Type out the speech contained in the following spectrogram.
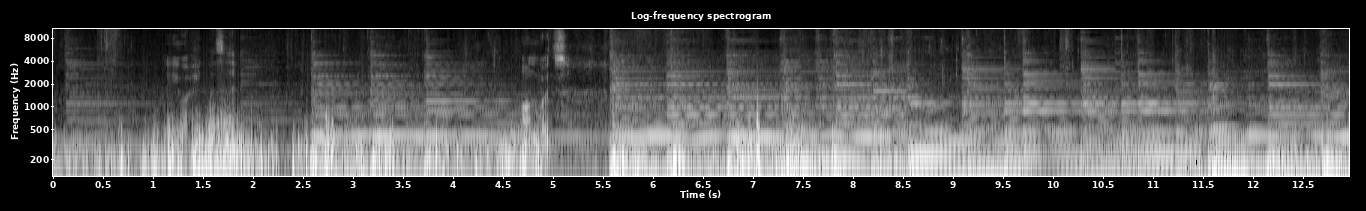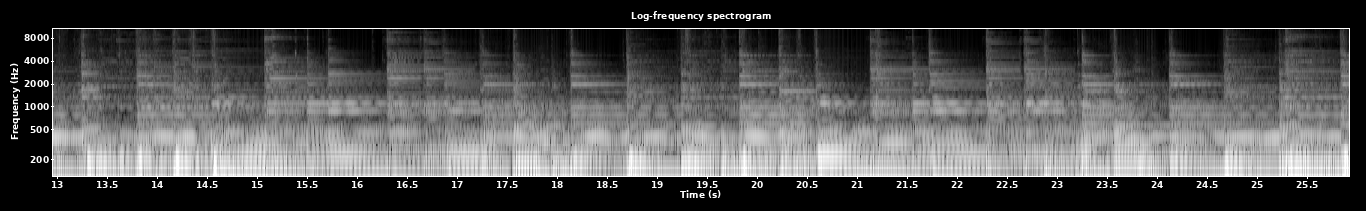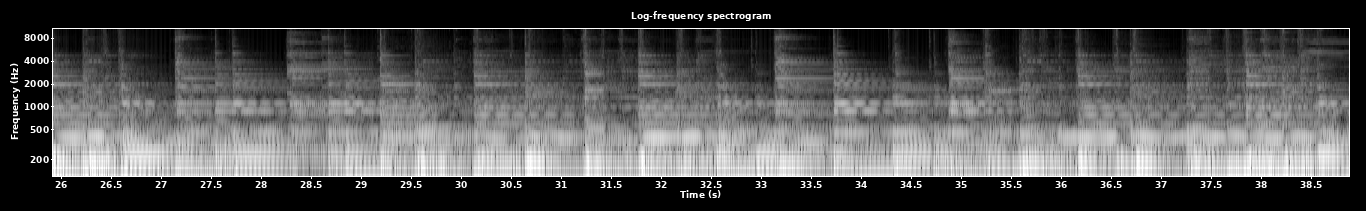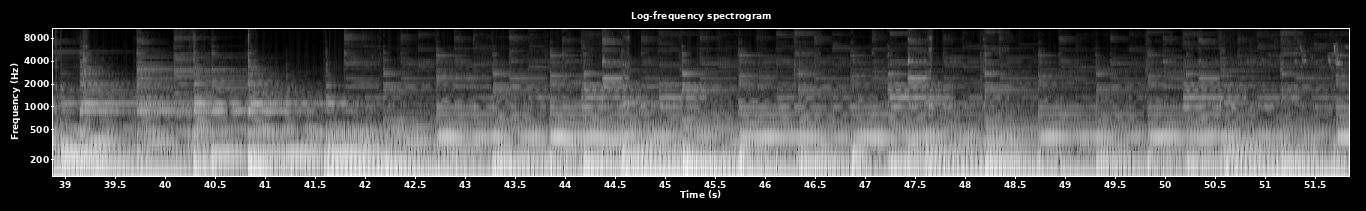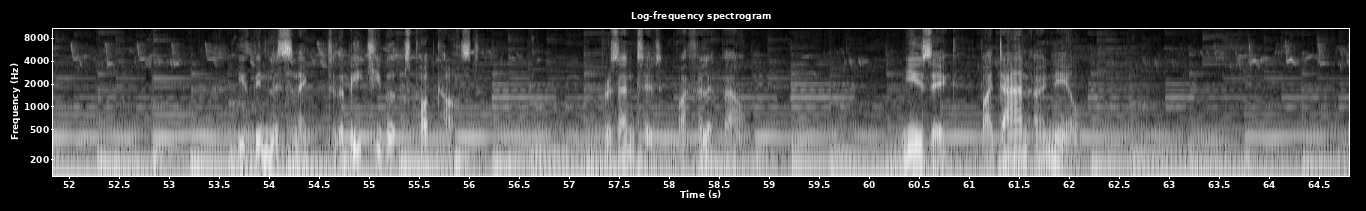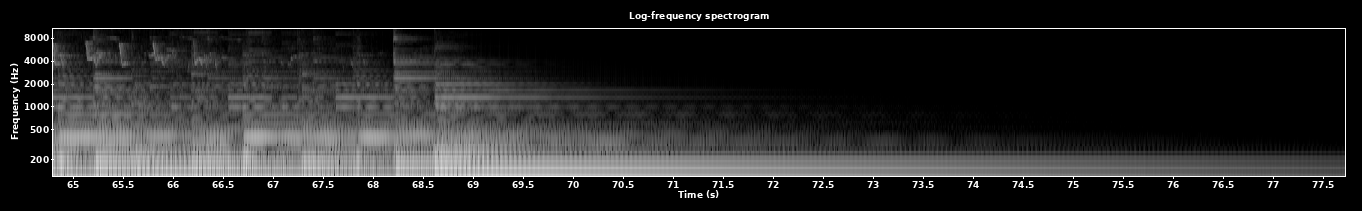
You've been listening to the Beachy Books podcast, presented by Philip Bell. Music by Dan O'Neill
